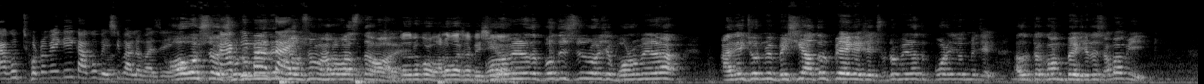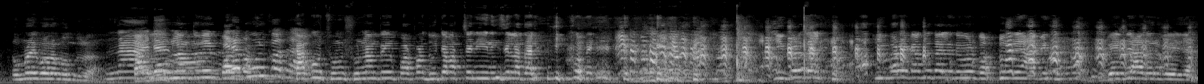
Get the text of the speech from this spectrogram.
কাকুর ছোট মেয়েকেই কাকু বেশি ভালোবাসে। অবশ্যই ছোট মেয়েদের সবসময় ভালোবাসতে হয়। ওদের উপর ভালোবাসা বেশি বড় মেয়েরা তো প্রতিষ্ঠিত রয়েছে বড় মেয়েরা আগে জন্মে বেশি আদর পেয়ে গেছে ছোট মেয়েরা তো পরে জন্মেছে আদরটা কম পেয়েছে এটা স্বাভাবিক। তোমরাই বলো বন্ধুরা। না কাকু, এটা শুনলাম তুমি এটা ভুল কথা। কাকু শুনলাম তুমি পরপর দুইটা বাচ্চা নিয়ে নিয়েছিলে তাহলে কি করে? কি করে তাহলে? কি করে কাকু তাহলে তোমার বড় মেয়ে আগে বেশি আদর পেয়ে যায়?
